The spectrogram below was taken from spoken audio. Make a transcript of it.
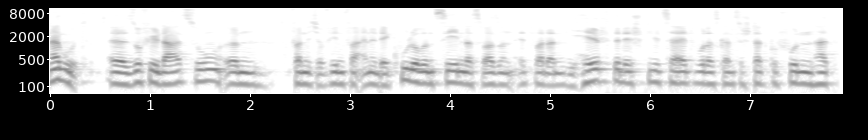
Na gut, äh, so viel dazu. Ähm, fand ich auf jeden Fall eine der cooleren Szenen. Das war so in etwa dann die Hälfte der Spielzeit, wo das Ganze stattgefunden hat.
